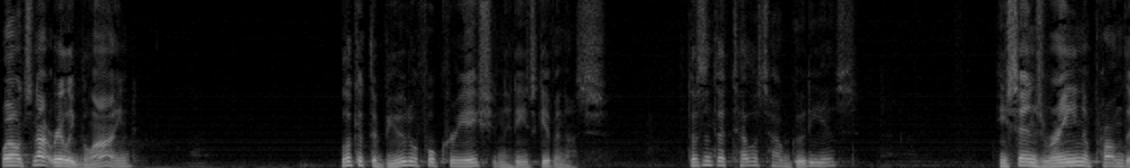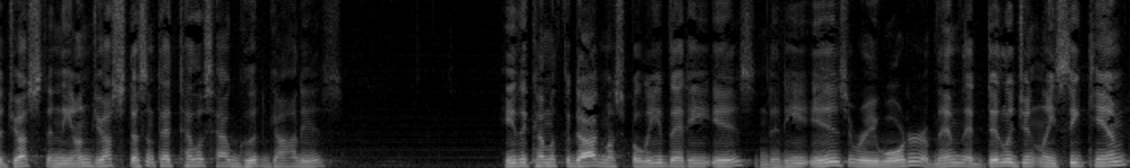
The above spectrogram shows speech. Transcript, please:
Well, it's not really blind. Look at the beautiful creation that He's given us. Doesn't that tell us how good He is? He sends rain upon the just and the unjust. Doesn't that tell us how good God is? He that cometh to God must believe that He is, and that He is a rewarder of them that diligently seek Him.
